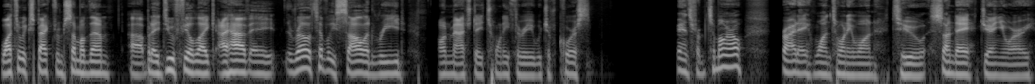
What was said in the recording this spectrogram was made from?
what to expect from some of them, uh, but I do feel like I have a relatively solid read on match day 23, which of course fans from tomorrow Friday 121 to Sunday, January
